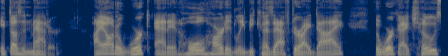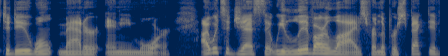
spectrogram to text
It doesn't matter. I ought to work at it wholeheartedly because after I die, the work I chose to do won't matter anymore. I would suggest that we live our lives from the perspective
